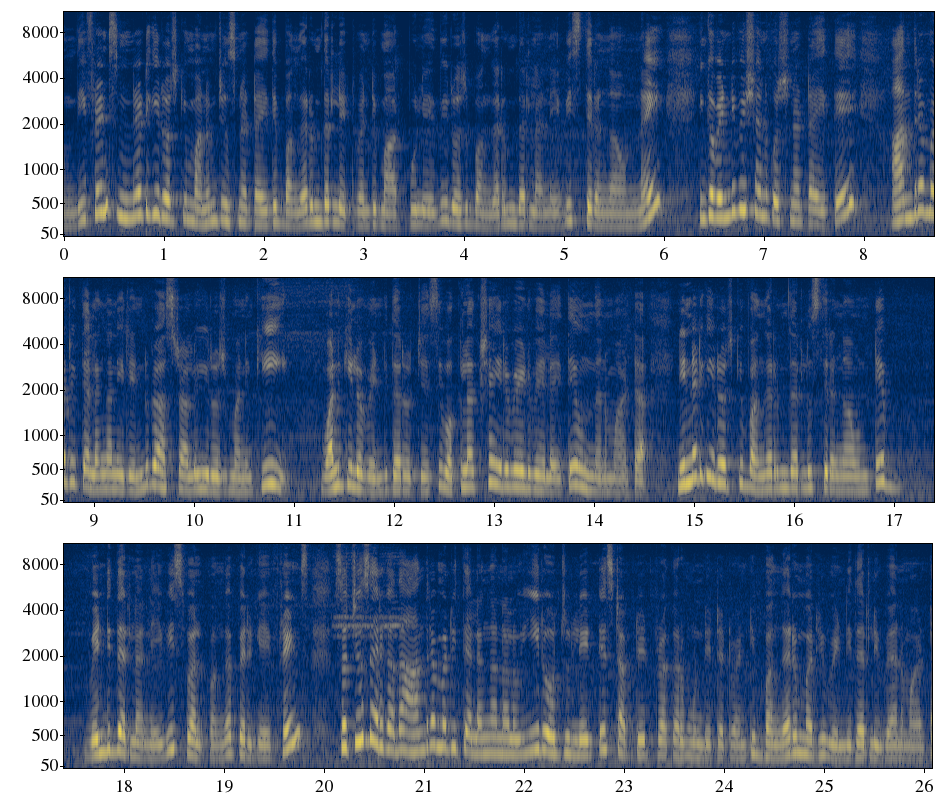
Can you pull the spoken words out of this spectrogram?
ఉంది. ఫ్రెండ్స్ నిన్నటికి ఈ రోజుకి మనం చూసినట్టయితే బంగారం ధరలు ఎటువంటి మార్పు లేదు. ఈరోజు బంగారం ధరలు అనేవి స్థిరంగా ఉన్నాయి. ఇంకా వెండి విషయానికి వచ్చినట్టయితే ఆంధ్ర మరియు తెలంగాణ రెండు రాష్ట్రాలు ఈరోజు మనకి వన్ కిలో వెండి ధర వచ్చేసి ఒక లక్ష ఇరవై ఏడు వేలు అయితే ఉందన్నమాట. నిన్నటికి ఈ రోజుకి బంగారం ధరలు స్థిరంగా ఉంటే వెండి ధరలు అనేవి స్వల్పంగా పెరిగాయి ఫ్రెండ్స్ సో చూసారు కదా ఆంధ్ర మరియు తెలంగాణలో ఈ రోజు లేటెస్ట్ అప్డేట్ ప్రకారం ఉండేటటువంటి బంగారం మరియు వెండి ధరలు ఇవే అనమాట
